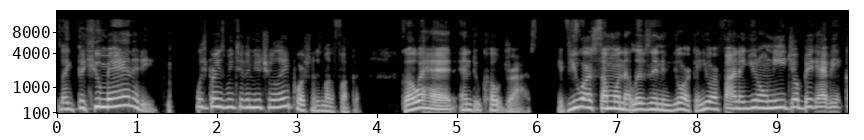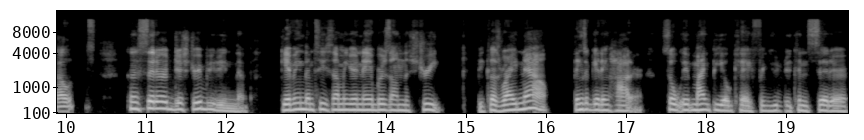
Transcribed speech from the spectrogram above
Like the humanity. Which brings me to the mutual aid portion of this motherfucker. Go ahead and do coat drives. If you are someone that lives in New York and you are finding you don't need your big heavy coats, consider distributing them, giving them to some of your neighbors on the street. Because right now things are getting hotter. So it might be okay for you to consider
